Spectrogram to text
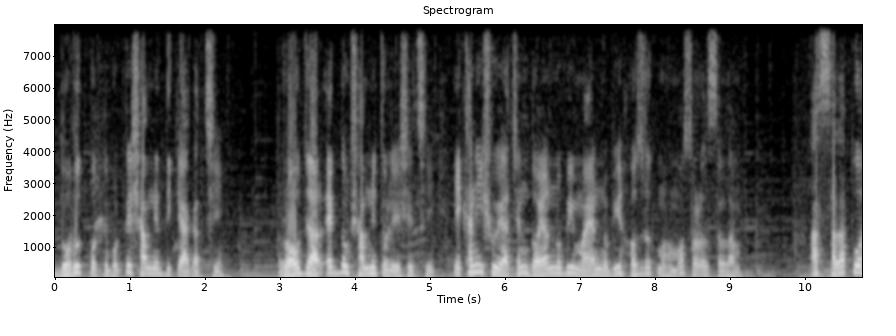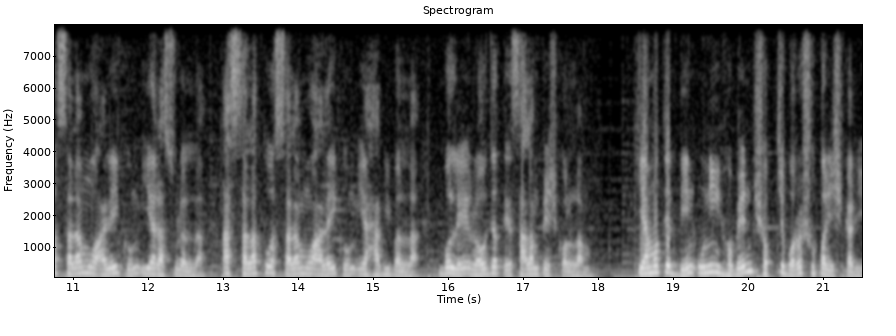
দরুদ পড়তে পড়তে সামনের দিকে আগাচ্ছি। রওজার একদম সামনে চলে এসেছি। এখানেই শুয়ে আছেন দয়ানবী মায়ানবী হজরত মোহাম্মদ সাল্লাহ সাল্লাম আসসালাতু আসসালামু আলাইকুম ইয়া রাসুল আল্লাহ আসসালাতু আসসালামু আলাইকুম ইয়া হাবিব আল্লাহ বলে রওজাতে সালাম পেশ করলাম। কিয়ামতের দিন উনি হবেন সবচেয়ে বড় সুপারিশকারী।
